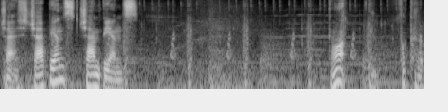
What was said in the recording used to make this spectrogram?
Cha champions? Champions. Come on. Fucker.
